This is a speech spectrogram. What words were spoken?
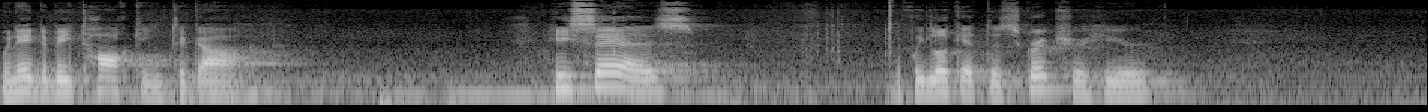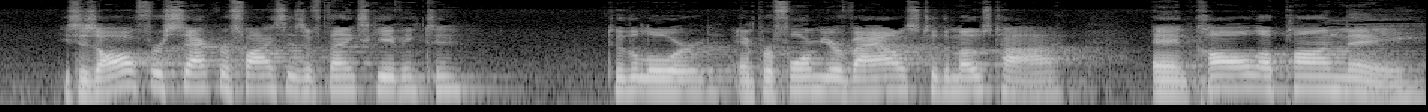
we need to be talking to God. He says If we look at the scripture here, he says, Offer sacrifices of thanksgiving to, to the Lord and perform your vows to the Most High and call upon me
